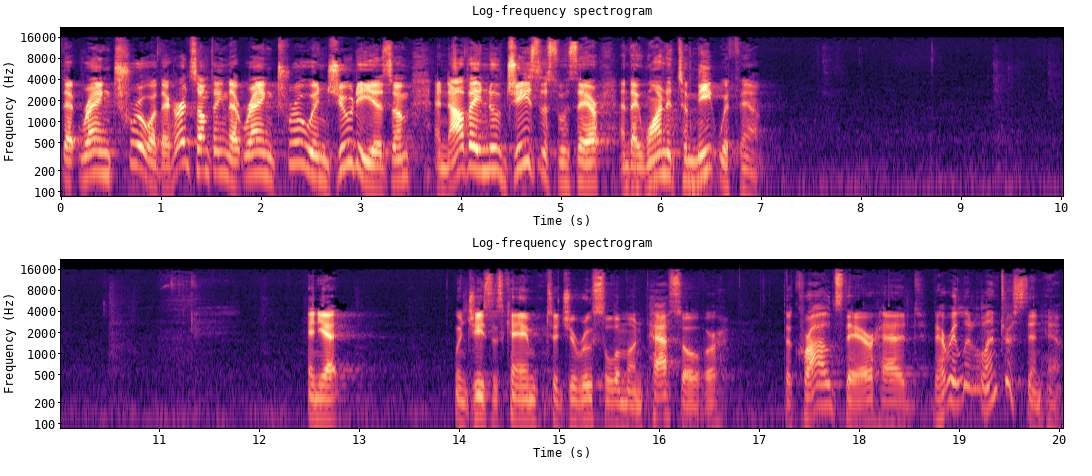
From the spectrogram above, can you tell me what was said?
that rang true, or they heard something that rang true in Judaism, and now they knew Jesus was there and they wanted to meet with him. And yet, when Jesus came to Jerusalem on Passover, the crowds there had very little interest in him.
